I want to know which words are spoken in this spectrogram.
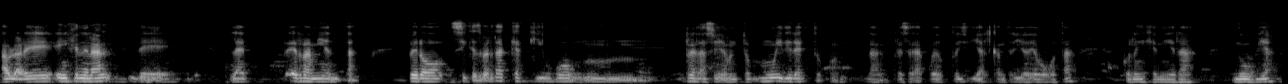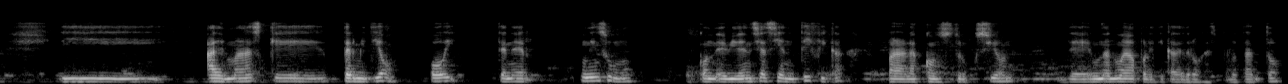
hablaré en general de la herramienta, pero sí que es verdad que aquí hubo un relacionamiento muy directo con la empresa de acueducto y alcantarilla de Bogotá, con la ingeniera Nubia, y además que permitió hoy tener un insumo con evidencia científica para la construcción de una nueva política de drogas. Por lo tanto,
